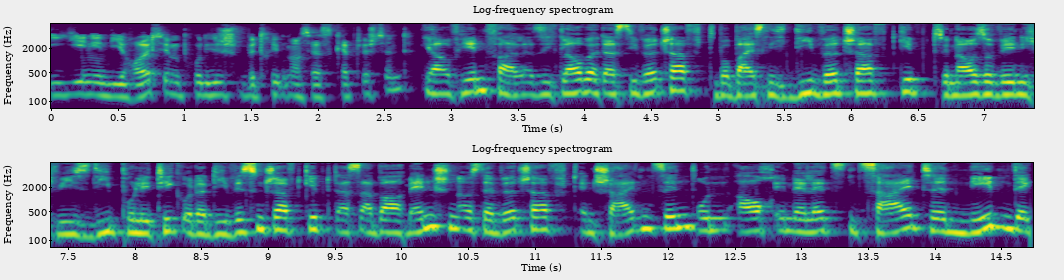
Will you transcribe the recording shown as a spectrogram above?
diejenigen, die heute im politischen Betrieb noch sehr skeptisch sind? Ja, auf jeden Fall. Also ich glaube, dass die Wirtschaft, wobei es nicht die Wirtschaft gibt, genauso wenig wie es die Politik oder die Wissenschaft gibt, dass aber Menschen aus der Wirtschaft entscheidend sind und auch in der letzten Zeit äh, neben der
